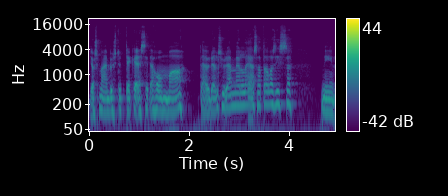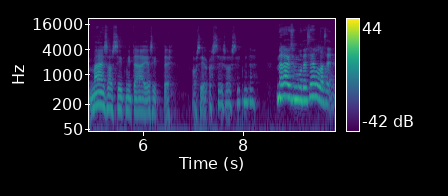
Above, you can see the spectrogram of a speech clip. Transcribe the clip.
jos mä en pysty tekemään sitä hommaa täydellä sydämellä ja satalasissa, niin mä en saa siitä mitään ja sitten asiakas ei saa siitä mitään. Mä löysin muuten sellaisen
